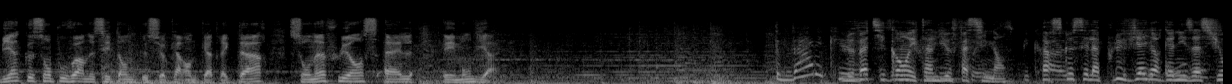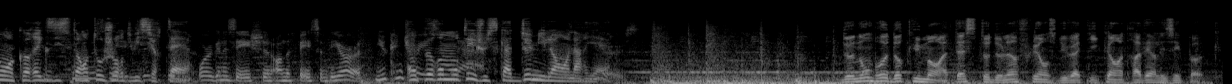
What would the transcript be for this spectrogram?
Bien que son pouvoir ne s'étende que sur 44 hectares, son influence, elle, est mondiale. Le Vatican est un lieu fascinant parce que c'est la plus vieille organisation encore existante aujourd'hui sur Terre. On peut remonter jusqu'à 2000 ans en arrière. De nombreux documents attestent de l'influence du Vatican à travers les époques.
